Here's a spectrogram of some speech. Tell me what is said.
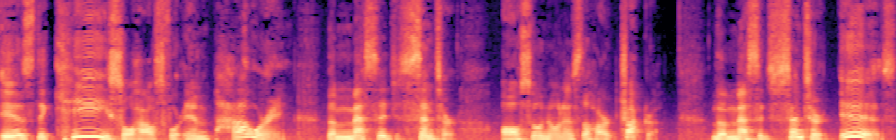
is the key soul house for empowering the message center, also known as the heart chakra. The message center is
